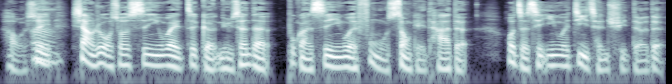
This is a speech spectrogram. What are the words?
好，所以像如果说是因为这个女生的，不管是因为父母送给她的，或者是因为继承取得的，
